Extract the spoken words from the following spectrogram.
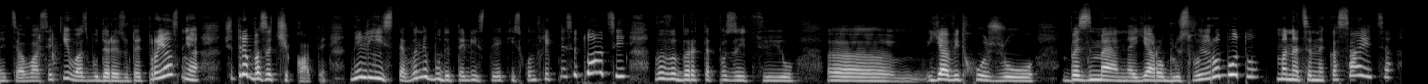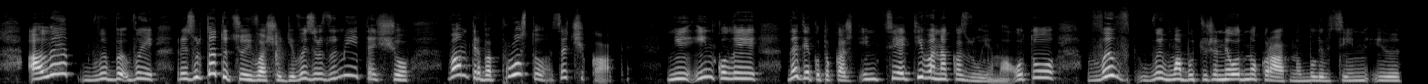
проясниться у вас, який у вас буде результат. Прояснення, що треба зачекати. Не лізьте, ви не будете лізти в якісь конфліктні ситуації, ви виберете позицію, е, я відходжу без мене, я роблю свою роботу, мене це не касається. Але ви, ви результату цієї вашої дії, ви зрозумієте, що вам треба просто зачекати. Ні, інколи, знаєте, як ото кажуть, ініціатива наказуєма. Ото ви, ви, мабуть, вже неоднократно були в цій е,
